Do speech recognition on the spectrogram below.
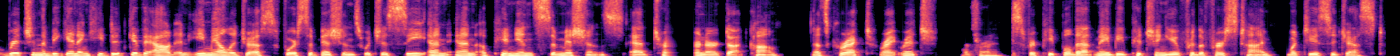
Rich, in the beginning, he did give out an email address for submissions, which is CNN Opinion Submissions at turner.com. That's correct, right, Rich? That's right. For people that may be pitching you for the first time, what do you suggest?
